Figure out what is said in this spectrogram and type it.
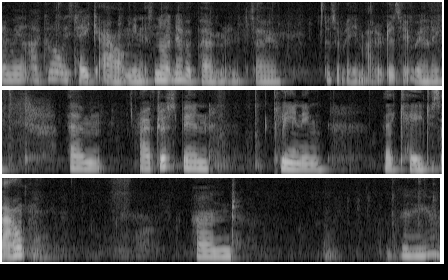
I mean, I can always take it out. I mean, it's not never permanent, so it doesn't really matter, does it? Really. Um, I've just been cleaning their cages out, and there you go.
